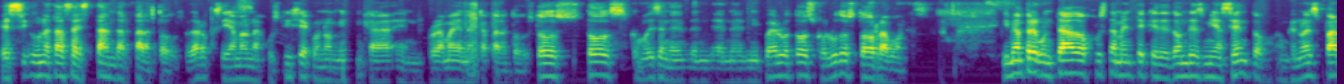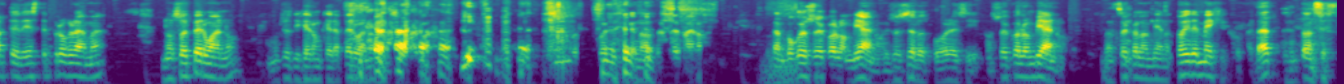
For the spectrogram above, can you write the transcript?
Es una tasa estándar para todos, ¿verdad? Lo que se llama una justicia económica en el programa de NACA para todos. Todos, todos, como dicen en, en mi pueblo, todos coludos, todos rabones. Y me han preguntado justamente que de dónde es mi acento, aunque no es parte de este programa, no soy peruano, muchos dijeron que era peruano. pues no, Tampoco soy colombiano, eso se los puedo decir. No soy colombiano, no soy colombiano, soy de México, ¿verdad? Entonces,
